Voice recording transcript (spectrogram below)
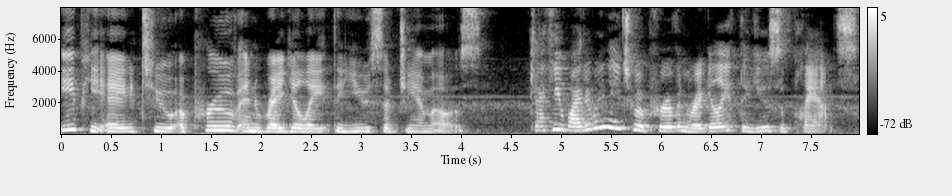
EPA to approve and regulate the use of GMOs. Jackie, why do we need to approve and regulate the use of plants?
